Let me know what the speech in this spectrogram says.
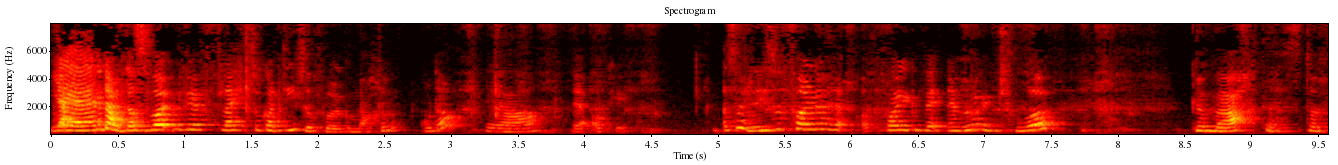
Ja, Denn- genau, das wollten wir vielleicht sogar diese Folge machen, oder? Ja. Ja, okay. Also diese Folge, Folge wird eine Höhentour gemacht. Das ist doch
